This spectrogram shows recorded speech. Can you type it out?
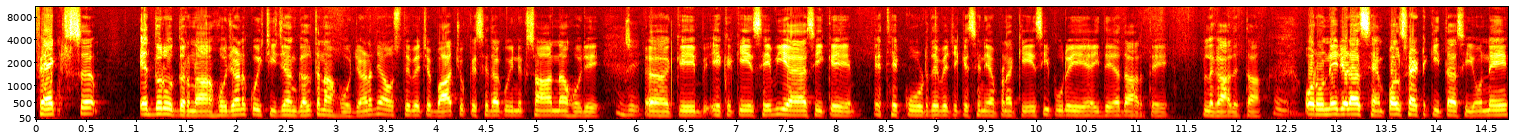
ਫੈਕਟਸ ਇੱਧਰ ਉੱਧਰ ਨਾ ਹੋ ਜਾਣ ਕੋਈ ਚੀਜ਼ਾਂ ਗਲਤ ਨਾ ਹੋ ਜਾਣ ਜਾਂ ਉਸ ਦੇ ਵਿੱਚ ਬਾਅਦ ਚੋਂ ਕਿਸੇ ਦਾ ਕੋਈ ਨੁਕਸਾਨ ਨਾ ਹੋ ਜੇ। ਕਿ ਇੱਕ ਕੇਸ ਇਹ ਵੀ ਆਇਆ ਸੀ ਕਿ ਇੱਥੇ ਕੋਰਟ ਦੇ ਵਿੱਚ ਕਿਸੇ ਨੇ ਆਪਣਾ ਕੇਸ ਹੀ ਪੂਰੇ AI ਦੇ ਆਧਾਰ ਤੇ ਲਗਾ ਦਿੱਤਾ। ਔਰ ਉਹਨੇ ਜਿਹੜਾ ਸੈਂਪਲ ਸੈੱਟ ਕੀਤਾ ਸੀ ਉਹਨੇ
